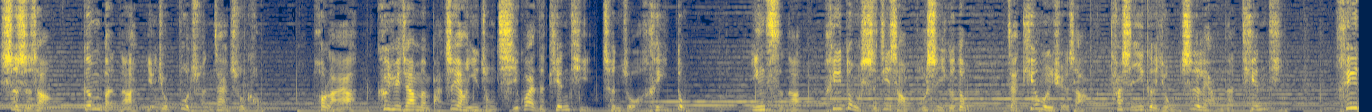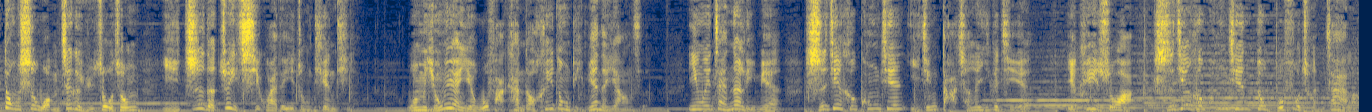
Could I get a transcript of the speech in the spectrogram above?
事实上，根本呢也就不存在出口。后来啊，科学家们把这样一种奇怪的天体称作黑洞。因此呢，黑洞实际上不是一个洞，在天文学上，它是一个有质量的天体。黑洞是我们这个宇宙中已知的最奇怪的一种天体，我们永远也无法看到黑洞里面的样子。因为在那里面，时间和空间已经打成了一个结，也可以说啊，时间和空间都不复存在了。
